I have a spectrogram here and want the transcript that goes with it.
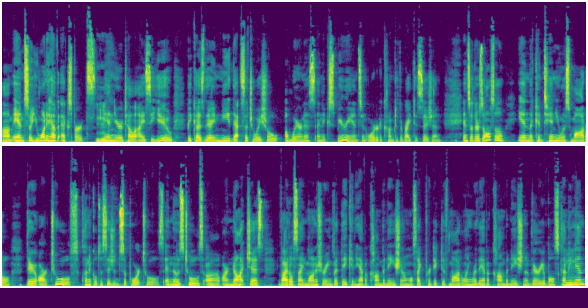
Um, and so you want to have experts in your tele ICU because they need that situational awareness and experience in order to come to the right decision. And so there's also in the continuous model, there are tools, clinical decision support tools. And those tools uh, are not just vital sign monitoring, but they can have a combination, almost like predictive modeling, where they have a combination of variables coming in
